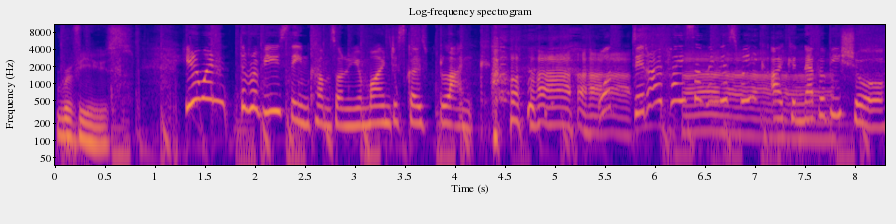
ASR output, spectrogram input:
reviews. You know when the reviews theme comes on and your mind just goes blank? what did I play something this week? I can never be sure.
